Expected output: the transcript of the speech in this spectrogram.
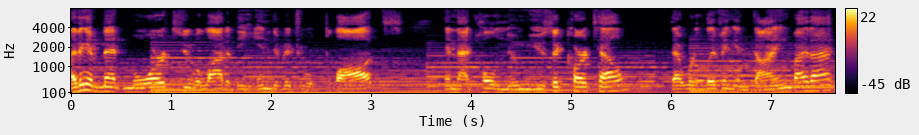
I think it meant more to a lot of the individual blogs and that whole new music cartel that were living and dying by that.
